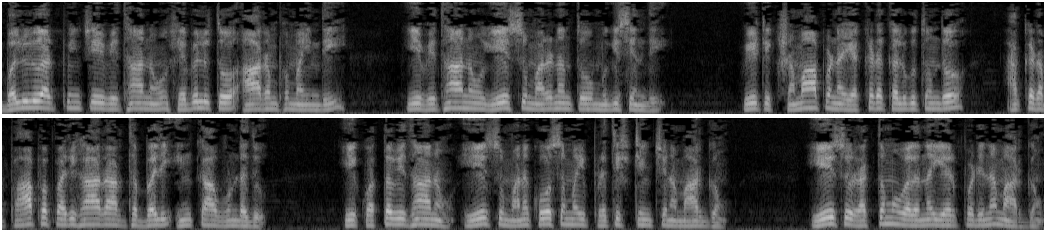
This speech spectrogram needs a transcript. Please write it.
బలులు అర్పించే విధానం హెబెలుతో ఆరంభమైంది. ఈ విధానం యేసు మరణంతో ముగిసింది. వీటి క్షమాపణ ఎక్కడ కలుగుతుందో అక్కడ పాప పరిహారార్థ బలి ఇంకా ఉండదు. ఈ కొత్త విధానం యేసు మన కోసమై ప్రతిష్ఠించిన మార్గం. యేసు రక్తము వలన ఏర్పడిన మార్గం.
